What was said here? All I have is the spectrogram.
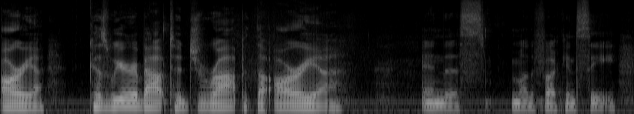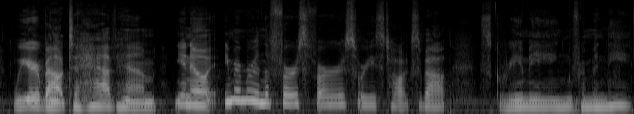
Aria. Because we are about to drop the aria in this motherfucking sea. We are about to have him, you know, you remember in the first verse where he talks about screaming from beneath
